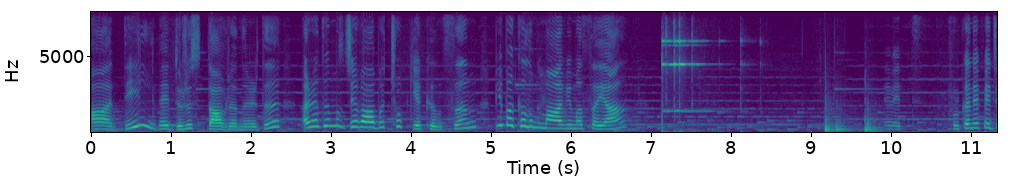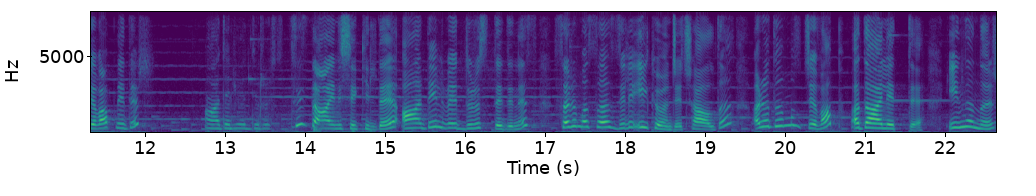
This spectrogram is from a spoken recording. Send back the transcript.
Adil ve dürüst davranırdı. Aradığımız cevaba çok yakınsın. Bir bakalım mavi masaya. Evet. Furkan Efe cevap nedir? Adil ve dürüst. Siz de aynı şekilde adil ve dürüst dediniz. Sarı masa zili ilk önce çaldı. Aradığımız cevap adaletti. İnanır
